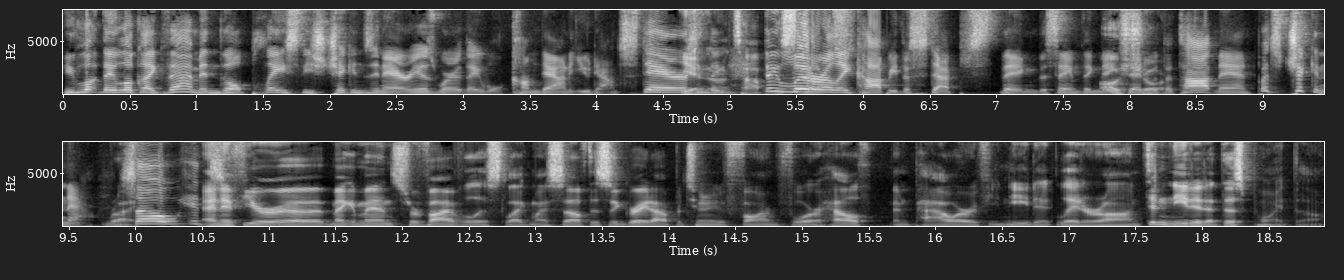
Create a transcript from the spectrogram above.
he look they look like them, and they'll place these chickens in areas where they will come down at you downstairs. Yeah, and they're on top they the literally steps. copy the steps thing, the same thing they Oh, did sure. with the top man, but it's chicken now. Right. So it's And if you're a Mega Man survivalist like myself, this is a great opportunity to farm for health and power if you need it later on. Didn't need it at this point though.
